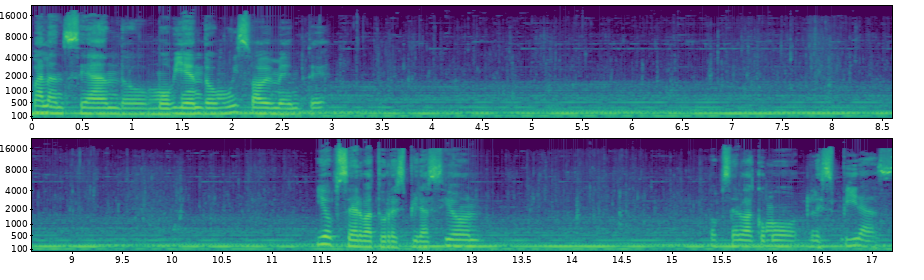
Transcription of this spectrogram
balanceando, moviendo muy suavemente. Observa tu respiración. Observa cómo respiras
